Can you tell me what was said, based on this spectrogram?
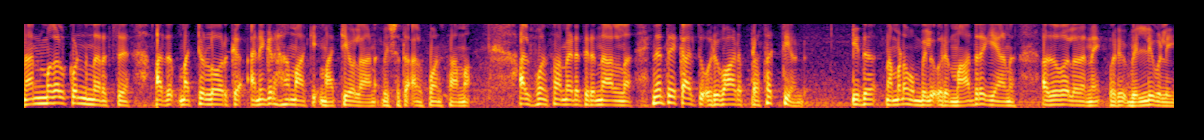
നന്മകൾ കൊണ്ട് നിറച്ച് അത് മറ്റുള്ളവർക്ക് അനുഗ്രഹമാക്കി മാറ്റിയവളാണ് വിശുദ്ധ അൽഫോൻസാമ. അൽഫോൻസാമയുടെ തിരുനാളിന് ഇന്നത്തെ കാലത്ത് ഒരുപാട് പ്രസക്തിയുണ്ട്. ഇത് നമ്മുടെ മുമ്പിൽ ഒരു മാതൃകയാണ്. അതുപോലെ തന്നെ ഒരു വെല്ലുവിളി.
